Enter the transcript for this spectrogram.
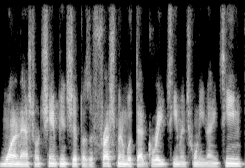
won a national championship as a freshman with that great team in 2019.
